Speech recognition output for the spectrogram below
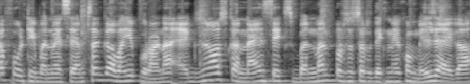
F41 में सैमसंग का वही पुराना एक्जोनॉस का नाइन प्रोसेसर देखने को मिल जाएगा।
